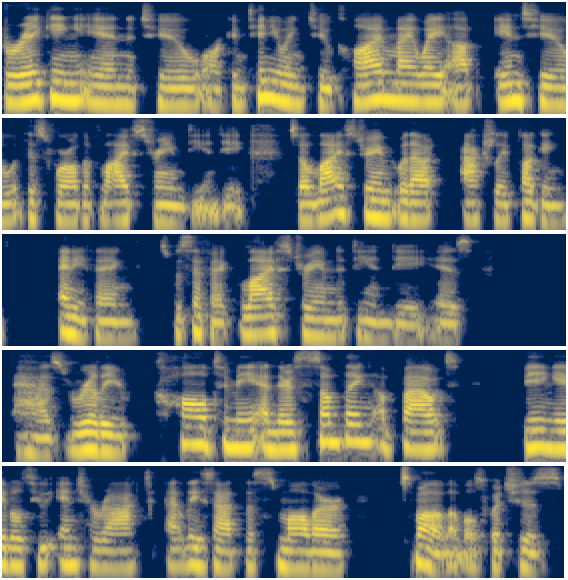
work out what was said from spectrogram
breaking into or continuing to climb my way up into this world of live stream D&D. So live streamed without actually plugging anything specific, live streamed D&D is has really called to me and there's something about being able to interact at least at the smaller smaller levels which is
